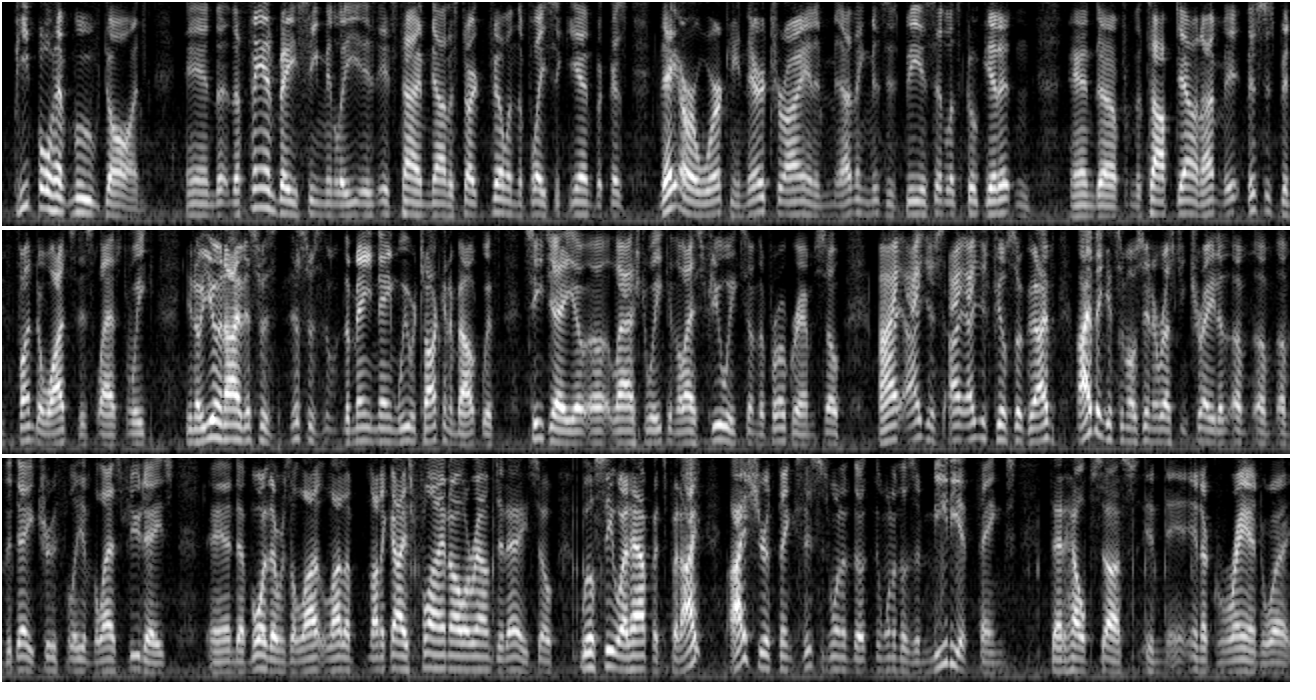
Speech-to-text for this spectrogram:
people have moved on. And the, the fan base seemingly is it's time now to start filling the place again because they are working, they're trying, and I think Mrs. B has said let's go get it, and and uh, from the top down, I'm it, this has been fun to watch this last week. You know, you and I, this was this was the, main name we were talking about with CJ uh, uh, last week and the last few weeks on the program. So I, I just I, I just feel so good. I've, I think it's the most interesting trade of, of, of, of the day, truthfully, of the last few days. And uh, boy, there was a lot lot of lot of guys flying all around today. So we'll see what happens. But I I sure think this is one of the one of those immediate things that helps us in in a grand way.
